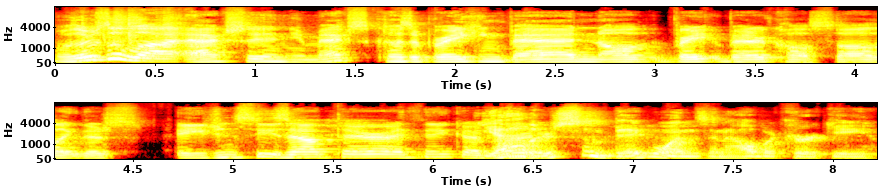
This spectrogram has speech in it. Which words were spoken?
Well, there's a lot actually in New Mexico because of Breaking Bad and all Better Call Saul. Like, there's agencies out there. I think. I've yeah heard. there's some big ones in albuquerque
